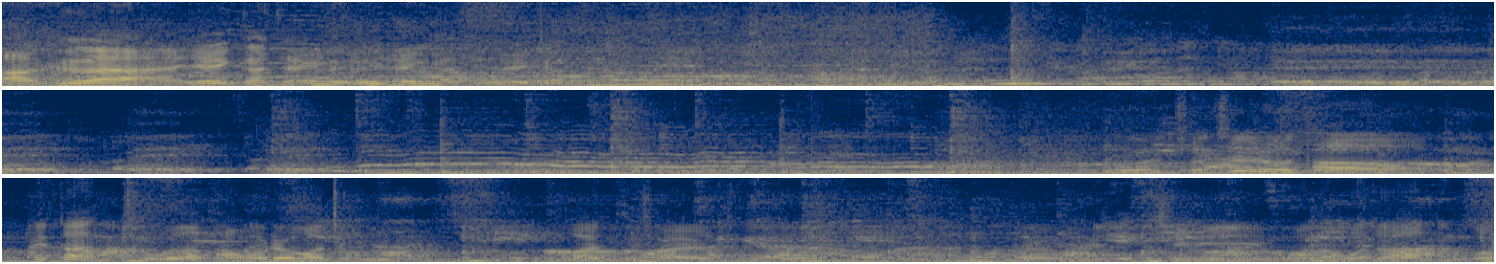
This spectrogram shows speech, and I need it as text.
아 그거 여기까지 하겠습니다. 여기까지 여기까지. 오늘 전체적으로 다 일단 저보다 다 어려가지고 말도 잘 듣고 그리고 우리 팀이 원하고자 하는 거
